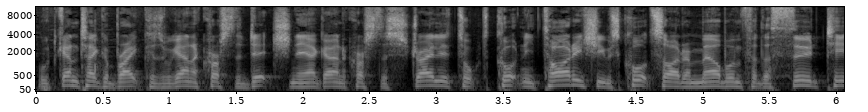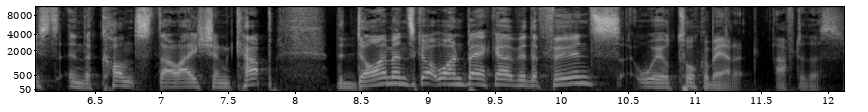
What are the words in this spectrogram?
We're going to take a break because we're going across the ditch now, going across to Australia. Talk to Courtney Tyree. She was courtside in Melbourne for the third test in the Constellation Cup. The Diamonds got one back over the Ferns. We'll talk about it after this.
